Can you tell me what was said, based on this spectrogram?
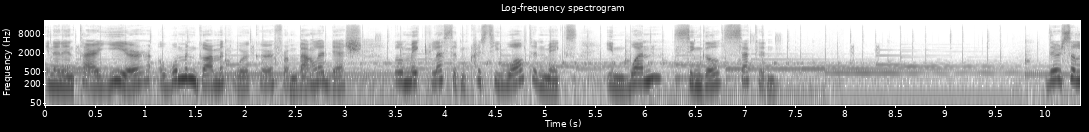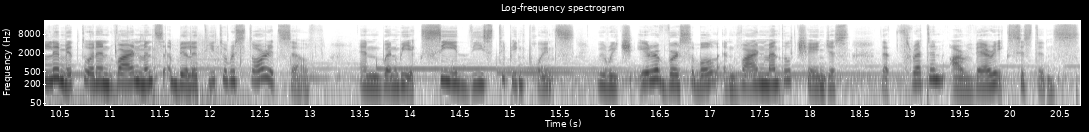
In an entire year, a woman garment worker from Bangladesh will make less than Christy Walton makes in one single second. There's a limit to an environment's ability to restore itself. And when we exceed these tipping points, we reach irreversible environmental changes that threaten our very existence.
